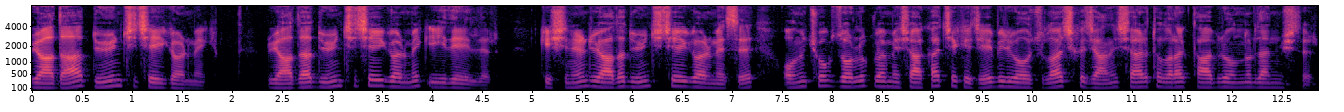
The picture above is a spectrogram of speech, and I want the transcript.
Rüyada düğün çiçeği görmek. Rüyada düğün çiçeği görmek iyi değildir. Kişinin rüyada düğün çiçeği görmesi, onun çok zorluk ve meşakkat çekeceği bir yolculuğa çıkacağını işaret olarak tabir olunur denmiştir.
